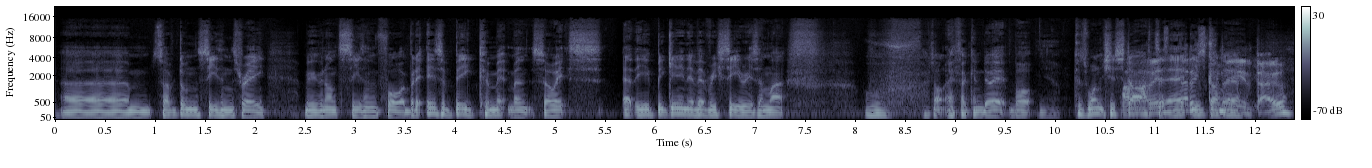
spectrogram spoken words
Um, so I've done season three, moving on to season four. But it is a big commitment. So it's at the beginning of every series. I'm like, Oof, I don't know if I can do it, but because once you start that is, it, that is you've got to. though.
